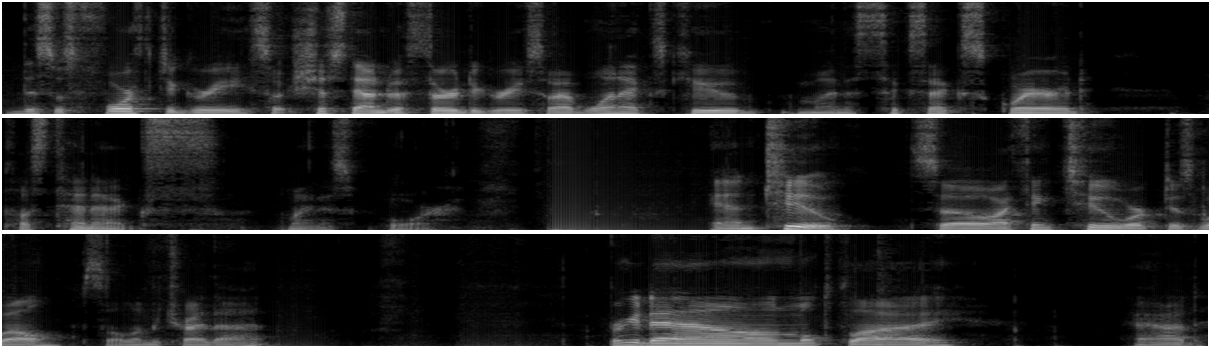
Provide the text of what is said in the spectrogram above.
This was fourth degree, so it shifts down to a third degree. So I have 1x cubed minus 6x squared plus 10x minus 4. And 2. So I think 2 worked as well. So let me try that. Bring it down, multiply, add,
